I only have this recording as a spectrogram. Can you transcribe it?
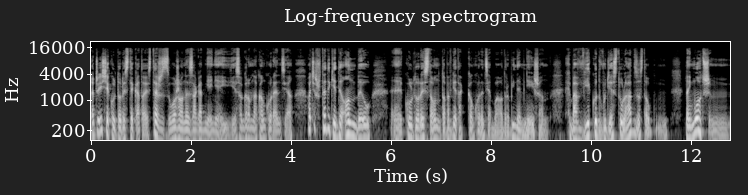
Oczywiście kulturystyka to jest też złożone zagadnienie i jest ogromna konkurencja. Chociaż wtedy, kiedy on był e, kulturystą, no to pewnie ta konkurencja była odrobinę mniejsza. Chyba w wieku 20 lat został mm, najmłodszym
